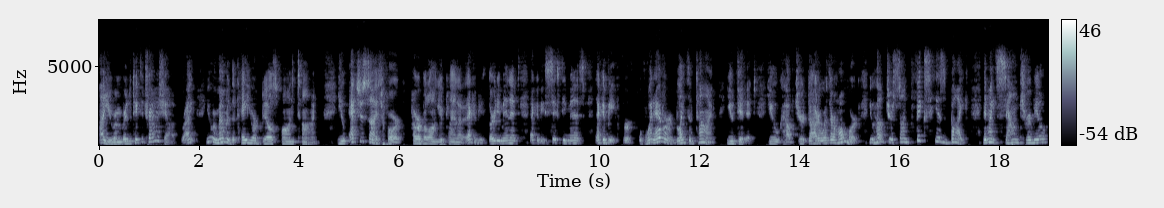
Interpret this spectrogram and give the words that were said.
Ah, you remember to take the trash out, right? You remember to pay your bills on time. You exercise for however long you plan on it. That could be 30 minutes, that could be 60 minutes, that could be for whatever length of time. You did it. You helped your daughter with her homework. You helped your son fix his bike. They might sound trivial,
